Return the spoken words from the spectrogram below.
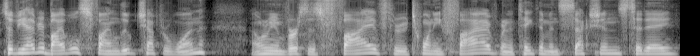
So if you have your Bibles, find Luke chapter 1. Uh, we're going to be in verses 5 through 25. We're going to take them in sections today.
